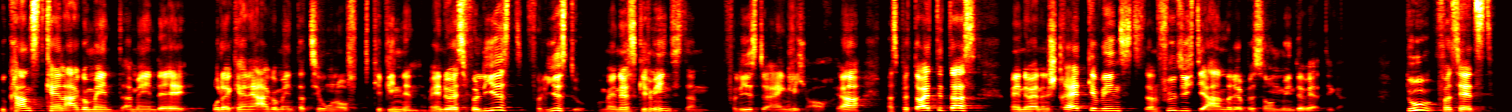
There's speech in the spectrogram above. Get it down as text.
Du kannst kein Argument am Ende oder keine Argumentation oft gewinnen. Wenn du es verlierst, verlierst du. Und wenn du es gewinnst, dann verlierst du eigentlich auch. Ja? Was bedeutet das? Wenn du einen Streit gewinnst, dann fühlt sich die andere Person minderwertiger. Du versetzt,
